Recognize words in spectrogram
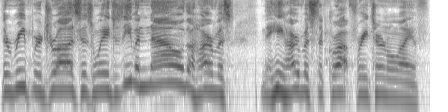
the reaper draws his wages. Even now, the harvest, he harvests the crop for eternal life,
